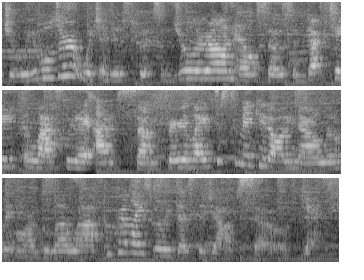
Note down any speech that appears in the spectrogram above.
jewelry holder, which I just put some jewelry on and also some duct tape. And lastly, I added some fairy lights just to make it all, you know, a little bit more glow up. And fairy lights really does the job, so yes.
